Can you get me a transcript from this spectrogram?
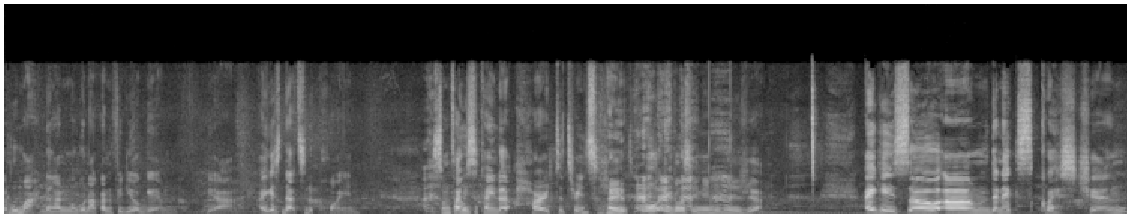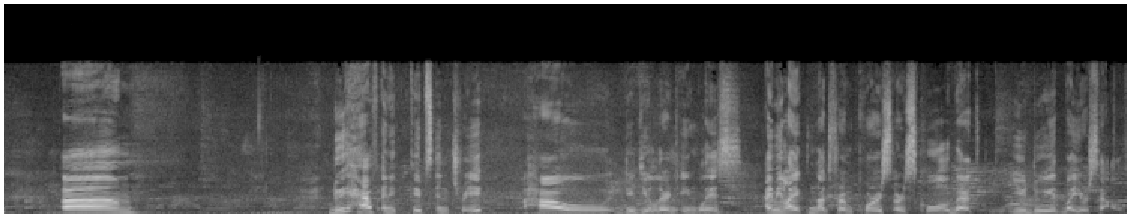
rumah dengan menggunakan video game. Yeah, I guess that's the point. Sometimes it's kind of hard to translate full English in Indonesia. Okay, so um, the next question. Um, do you have any tips and trick? How did you learn English? I mean, like not from course or school, but you do it by yourself.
